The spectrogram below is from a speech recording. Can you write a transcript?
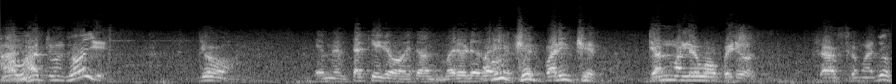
હા વાંચું જોઈએ. જો એમને ટકી રહ્યો હોય તો હોય. પરીક્ષિત પરીક્ષિત જન્મ લેવો પડ્યો. શાસ્ત્રમાં જો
